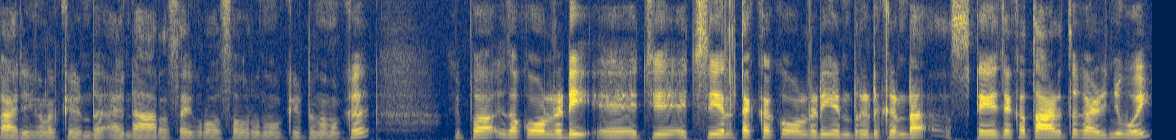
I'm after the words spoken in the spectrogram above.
കാര്യങ്ങളൊക്കെ ഉണ്ട്. അതിന്റെ R S I cross over നോക്കിയിട്ട് നമുക്ക് ഇപ്പോൾ ഇതൊക്കെ already H H C L ടെക്കൊക്കെ ഓൾറെഡി എൻട്രി എടുക്കേണ്ട സ്റ്റേജൊക്കെ താഴത്ത് കഴിഞ്ഞു പോയി.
